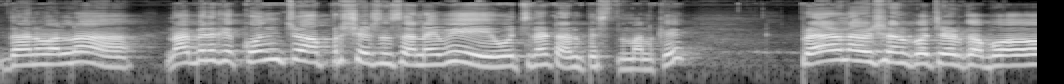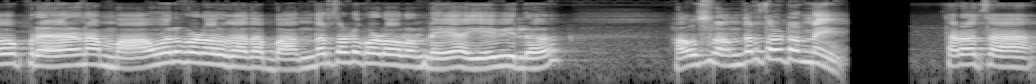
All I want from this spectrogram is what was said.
దానివల్ల నా బిడ్డకి కొంచెం అప్రిషియేషన్స్ అనేవి వచ్చినట్టు అనిపిస్తుంది మనకి. ప్రేరణ విషయానికి వచ్చాడు కాబో ప్రేరణ మామూలు గొడవలు కాదబ్బా అందరితో గొడవలు ఉన్నాయి ఆ ఏవీలో. హౌస్లో అందరితో ఉన్నాయి. తర్వాత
